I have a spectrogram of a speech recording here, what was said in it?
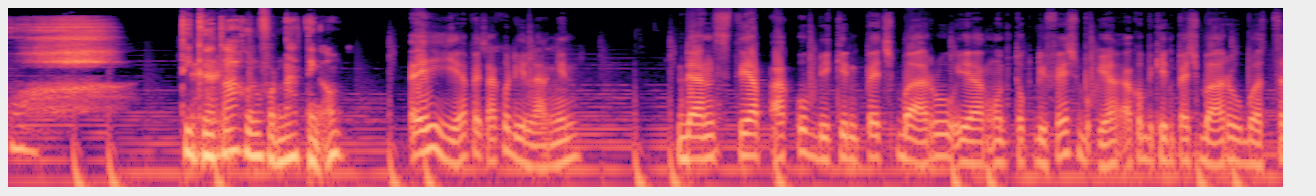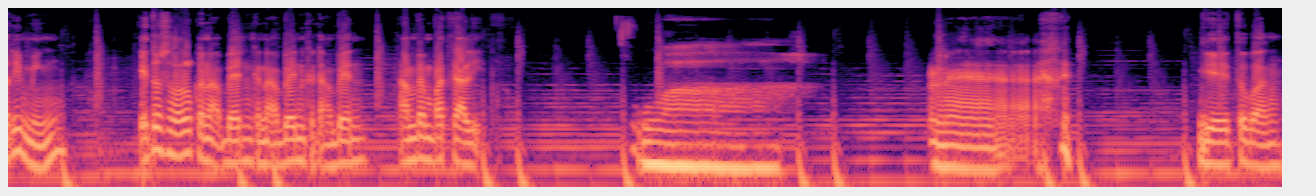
Wah, tiga tahun for nothing, Om. Eh iya page aku dihilangin Dan setiap aku bikin page baru yang untuk di Facebook ya Aku bikin page baru buat streaming Itu selalu kena ban, kena ban, kena ban Sampai empat kali Wah. Nah Gitu bang.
